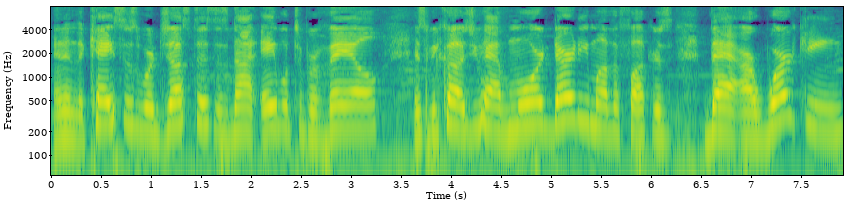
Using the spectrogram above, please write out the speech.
And in the cases where justice is not able to prevail, it's because you have more dirty motherfuckers that are working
